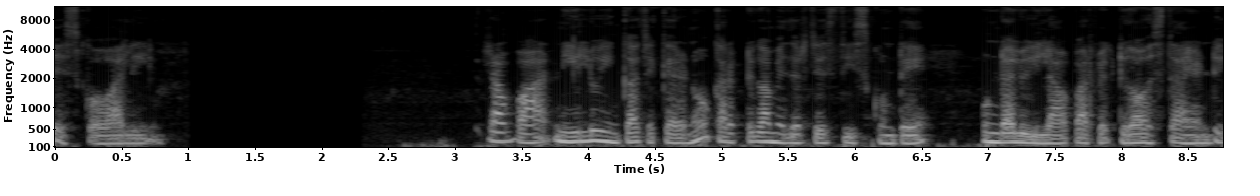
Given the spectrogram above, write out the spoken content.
చేసుకోవాలి. రవ్వ నీళ్ళు ఇంకా చక్కెరను కరెక్ట్గా మెజర్ చేసి తీసుకుంటే ఉండలు ఇలా పర్ఫెక్ట్గా వస్తాయండి.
